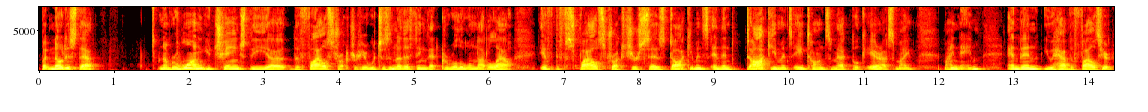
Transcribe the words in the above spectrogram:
But notice that, number one, you change the, uh, the file structure here, which is another thing that Gorilla will not allow. If the file structure says documents and then documents Aton's MacBook Air, that's my, my name, and then you have the files here,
